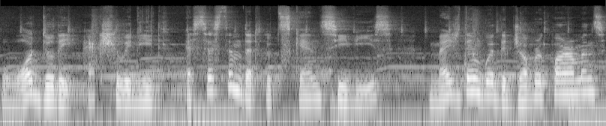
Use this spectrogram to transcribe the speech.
What do they actually need? A system that could scan CVs, match them with the job requirements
